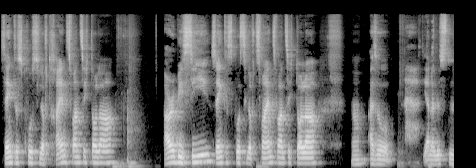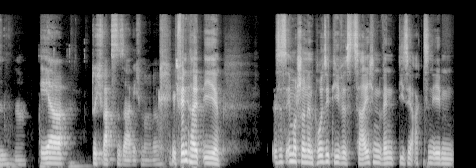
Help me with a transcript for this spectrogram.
senkt das Kursziel auf 23 Dollar. RBC senkt das Kursziel auf 22 Dollar. Ja, also die Analysten eher durchwachsen, sage ich mal. Ne? Ich finde halt die, es ist immer schon ein positives Zeichen, wenn diese Aktien eben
